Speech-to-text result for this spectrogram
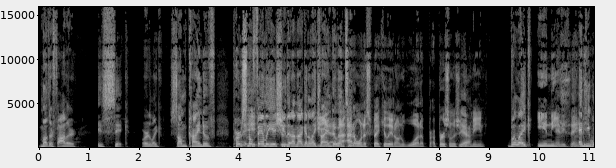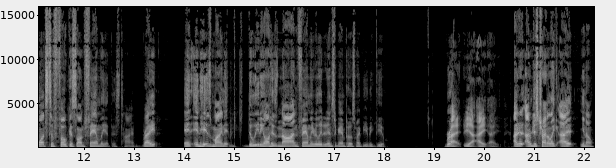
mother, father, is sick or like some kind of personal It- family it- issue that I'm not going to like try and go I- into. I, don't want to speculate on what a, a personal issue Yeah. could mean. but like Anything. Anything. and he wants to focus on family at this time, right? In, in his mind, it, deleting all his non-family related Instagram posts might be a big deal. Right. Yeah. I. I I'm just, I'm just trying to like I you know,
